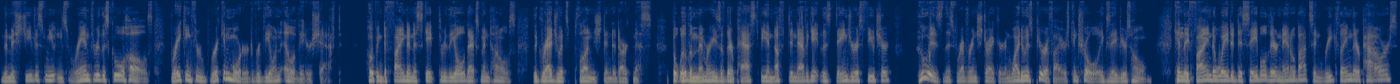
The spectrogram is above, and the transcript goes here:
the mischievous mutants ran through the school halls, breaking through brick and mortar to reveal an elevator shaft. Hoping to find an escape through the old X Men tunnels, the graduates plunged into darkness. But will the memories of their past be enough to navigate this dangerous future? Who is this Reverend Stryker and why do his purifiers control Xavier's home? Can they find a way to disable their nanobots and reclaim their powers?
